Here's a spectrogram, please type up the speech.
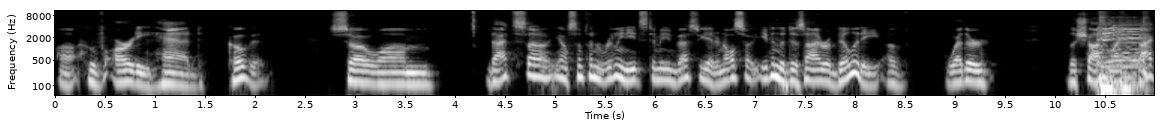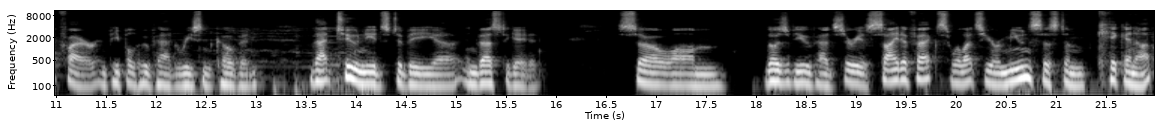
uh, who've already had COVID. So um, that's uh, you know something really needs to be investigated, and also even the desirability of whether the shot might backfire in people who've had recent COVID. That too needs to be uh, investigated. So, um, those of you who've had serious side effects, well, that's your immune system kicking up.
